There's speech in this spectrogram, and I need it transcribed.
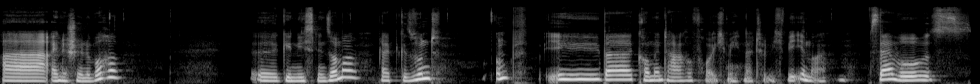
äh, eine schöne Woche. Äh, genießt den Sommer, bleibt gesund und über Kommentare freue ich mich natürlich wie immer. Servus!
